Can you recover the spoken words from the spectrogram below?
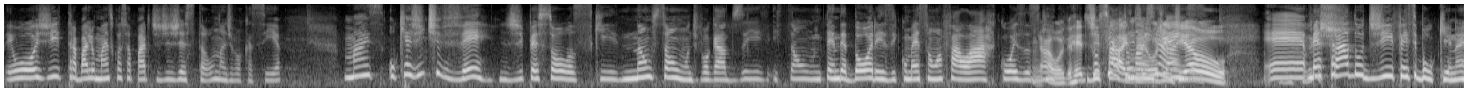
eu hoje trabalho mais com essa parte de gestão na advocacia. Mas o que a gente vê de pessoas que não são advogados e, e são entendedores e começam a falar coisas que Ah, o- redes de sociais, né? Hoje em dia o. é Vixe. mestrado de Facebook, né?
